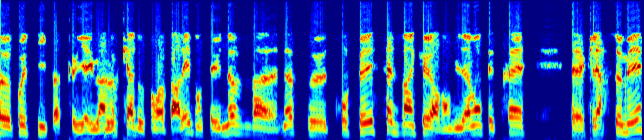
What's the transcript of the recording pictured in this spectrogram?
euh, possibles parce qu'il y a eu un local dont on va parler, donc il y a eu neuf, neuf trophées, sept vainqueurs. Donc évidemment, c'est très clairsemé.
